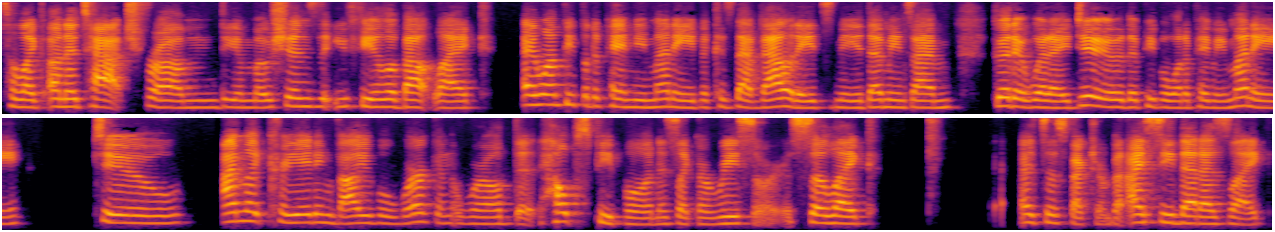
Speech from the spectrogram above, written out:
to like unattach from the emotions that you feel about like I want people to pay me money because that validates me. That means I'm good at what I do. That people want to pay me money. To I'm like creating valuable work in the world that helps people and is like a resource. So like it's a spectrum, but I see that as like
